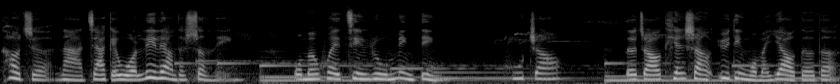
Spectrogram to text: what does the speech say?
靠着那加给我力量的圣灵，我们会进入命定呼召，得着天上预定我们要得的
